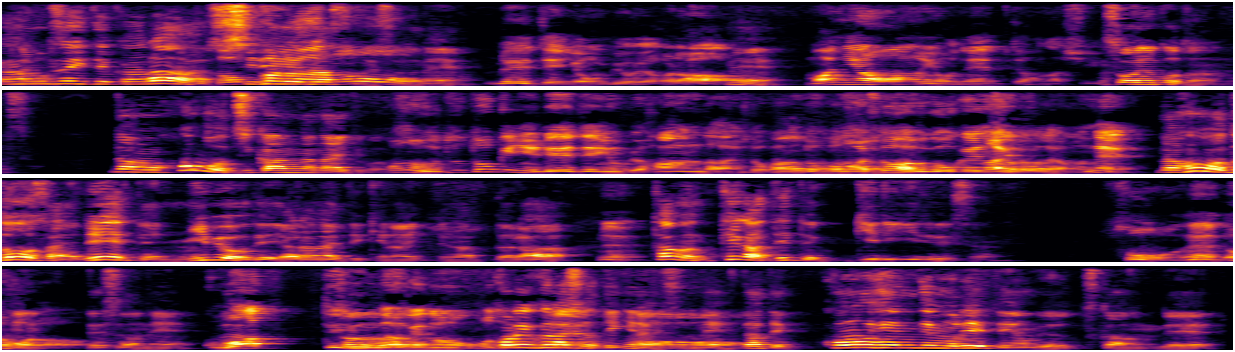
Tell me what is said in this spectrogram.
感づいてから指令出すんですよね。0.4秒やから、ね間に合わんよねって話そういうことなんですよ。だからもうほぼ時間がないってことこですよ。の打つ時に0.4秒判断しとかんとこの人は動けないってことだもんねだからほぼ動作に0.2秒でやらないといけないってなったら、ね多分手が出てギリギリですよね。そうねだから、ねですよね。怖っていうだけのこと、そうこれぐらいしかできないですよね。だってこの辺でも0.4秒使うんで、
